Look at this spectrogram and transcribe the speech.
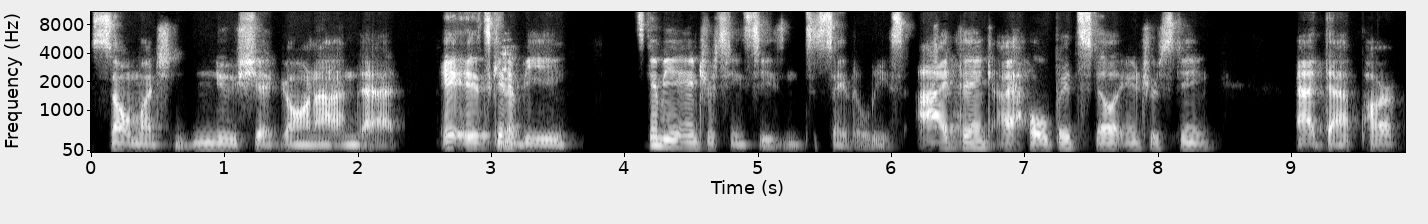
so much new shit going on that it, it's gonna Yeah. be it's gonna be an interesting season to say the least. I think I hope it's still interesting at that part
